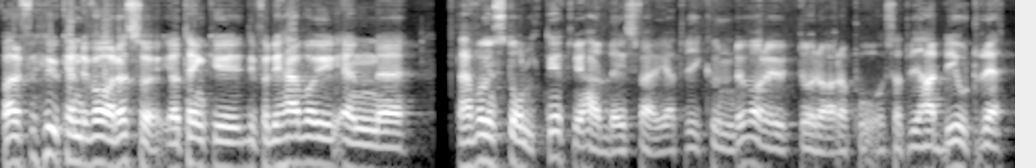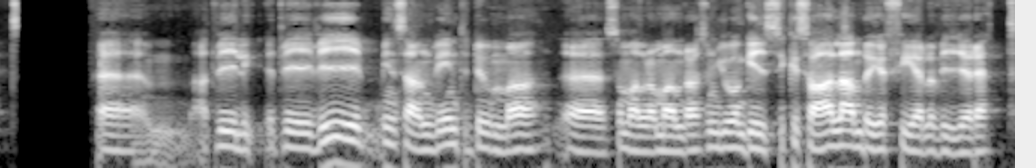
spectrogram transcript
Varför, hur kan det vara så? Jag tänker, för det här var ju en, eh, det här var en stolthet vi hade i Sverige att vi kunde vara ute och röra på oss. Att vi hade gjort rätt. Ehm, att vi, att vi, vi minsann, vi är inte dumma eh, som alla de andra. Som Johan Giesecke sa, alla andra gör fel och vi gör rätt.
